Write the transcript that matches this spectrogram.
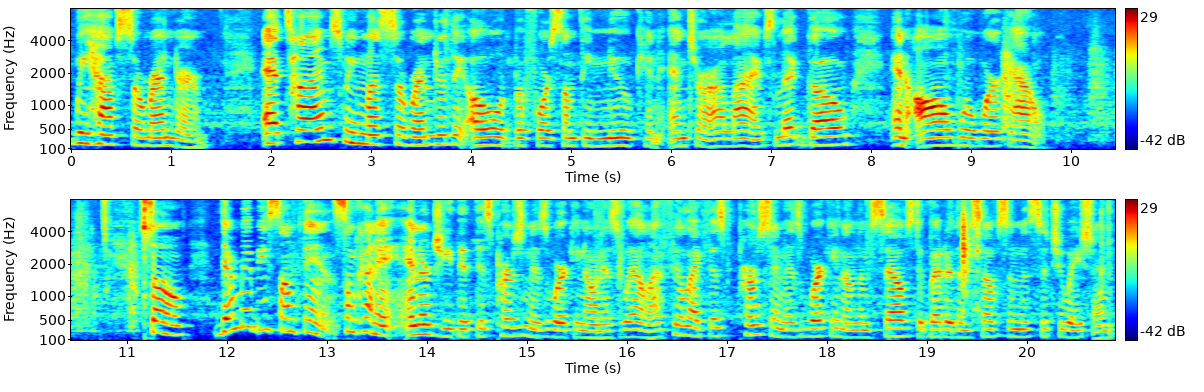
we have surrender. At times, we must surrender the old before something new can enter our lives. Let go and all will work out. So, there may be something, some kind of energy that this person is working on as well. I feel like this person is working on themselves to better themselves in this situation.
